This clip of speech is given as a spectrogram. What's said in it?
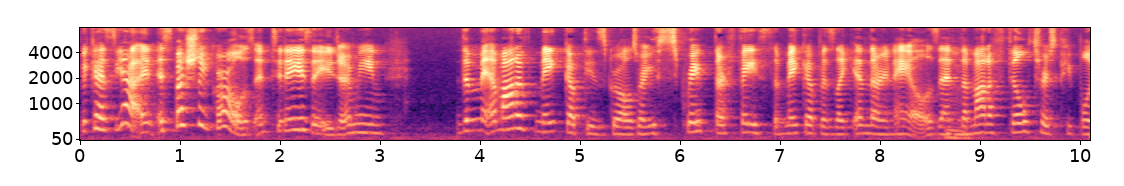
Because yeah and especially girls in today's age i mean the ma- amount of makeup these girls where you scrape their face the makeup is like in their nails and the Mhm. amount of filters people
